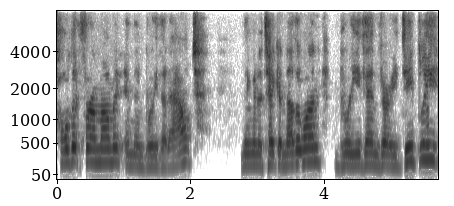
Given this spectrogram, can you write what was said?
Hold it for a moment and then breathe it out. Then you're going to take another one, breathe in very deeply.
